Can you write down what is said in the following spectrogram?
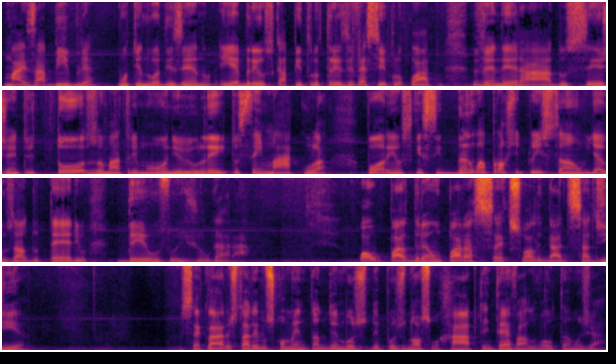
Mas a Bíblia continua dizendo em Hebreus capítulo 13, versículo 4: Venerado seja entre todos o matrimônio e o leito sem mácula. Porém, os que se dão à prostituição e aos adultérios, Deus os julgará. Qual o padrão para a sexualidade sadia? Isso é claro, estaremos comentando depois do nosso rápido intervalo. Voltamos já.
